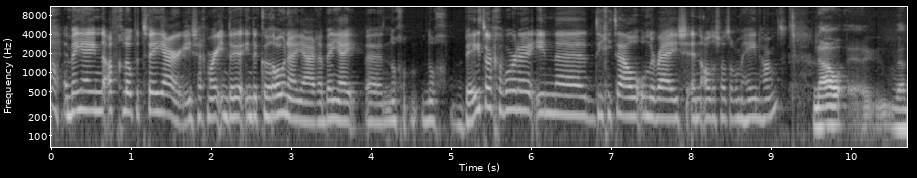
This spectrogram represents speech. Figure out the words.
Oh. En ben jij in de afgelopen twee jaar, in, zeg maar in de, in de coronajaren, ben jij eh, nog, nog beter geworden in eh, digitaal onderwijs en alles wat er omheen hangt? Nou, eh, we,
